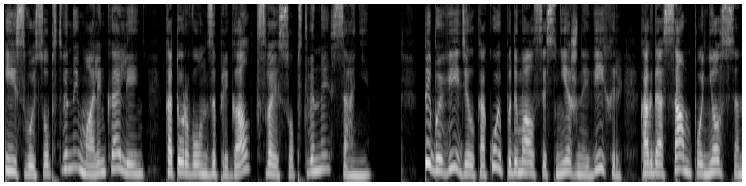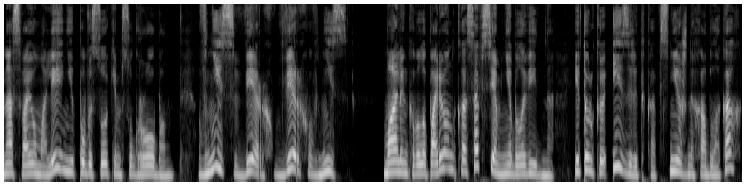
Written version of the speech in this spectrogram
и свой собственный маленький олень, которого он запрягал в свои собственные сани. Ты бы видел, какой подымался снежный вихрь, когда сам понесся на своем олене по высоким сугробам. Вниз, вверх, вверх, вниз. Маленького лопаренка совсем не было видно, и только изредка в снежных облаках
